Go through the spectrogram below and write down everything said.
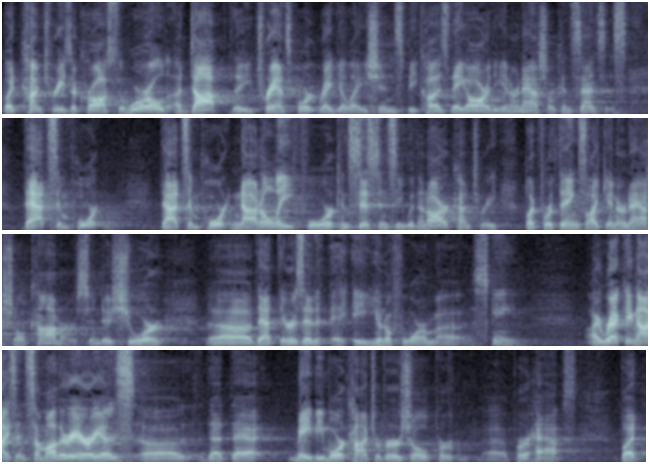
but countries across the world adopt the transport regulations because they are the international consensus. That's important. That's important not only for consistency within our country, but for things like international commerce and to assure uh, that there is a, a- uniform uh, scheme. I recognize in some other areas uh, that that may be more controversial per, uh, perhaps, but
